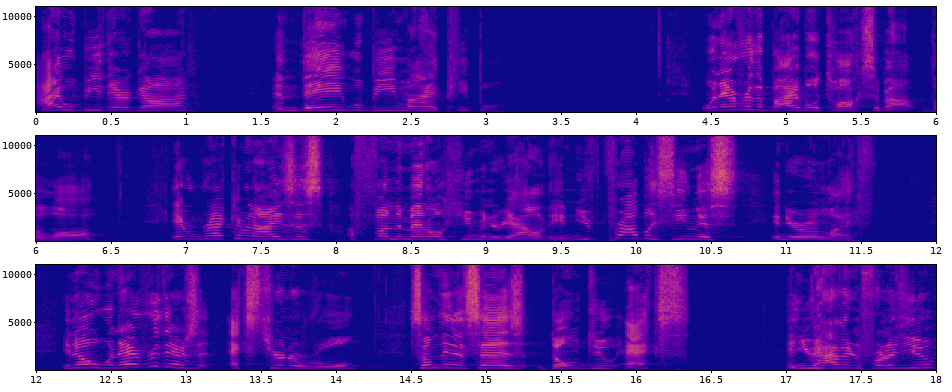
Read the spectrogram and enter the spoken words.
I will be their God, and they will be my people. Whenever the Bible talks about the law, it recognizes a fundamental human reality. And you've probably seen this in your own life. You know, whenever there's an external rule, something that says don't do X, and you have it in front of you,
